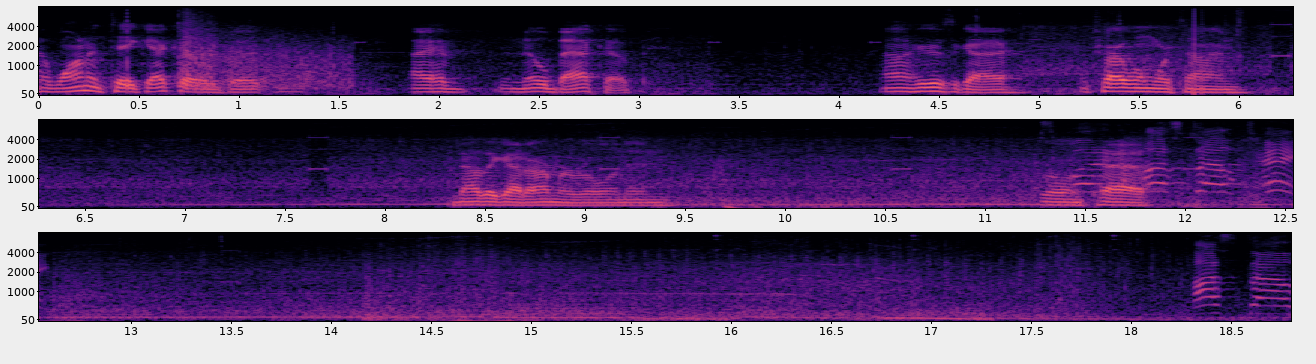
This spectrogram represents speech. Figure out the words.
I want to take Echo, but I have no backup. Oh, here's a guy. I'll try one more time. Now they got armor rolling in. Rolling past. hostile tank. Hostile.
